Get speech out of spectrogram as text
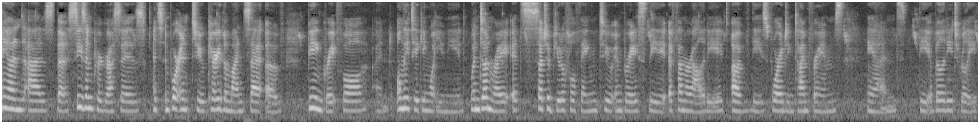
And as the season progresses, it's important to carry the mindset of being grateful and only taking what you need. When done right, it's such a beautiful thing to embrace the ephemerality of these foraging time frames and the ability to really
